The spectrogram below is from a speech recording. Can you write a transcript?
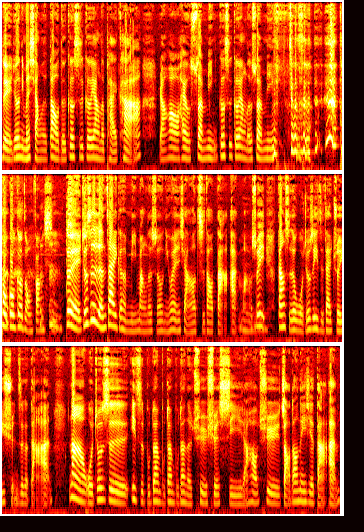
对，就是你们想得到的各式各样的牌卡，然后还有算命，各式各样的算命，就是 透过各种方式，对，就是人在一个很迷茫的时候，你会很想要知道答案嘛，所以当时我就是一直在追寻这个答案，那我就是一直不断不断不断的去学习，然后去找到那些答案。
